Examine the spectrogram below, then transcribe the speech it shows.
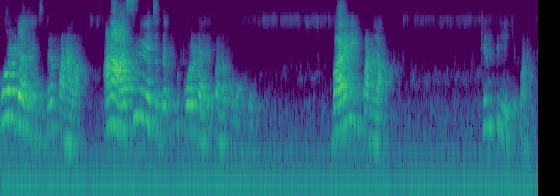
பூரட்டாதி நட்சத்திரம் பண்ணலாம். ஆனா அஸ்வினி நட்சத்திரத்துக்கு பூரட்டாதி பண்ணக்கூடாது. பரணிக்கு பண்ணலாம். கிருத்திகைக்கு பண்ணலாம்.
